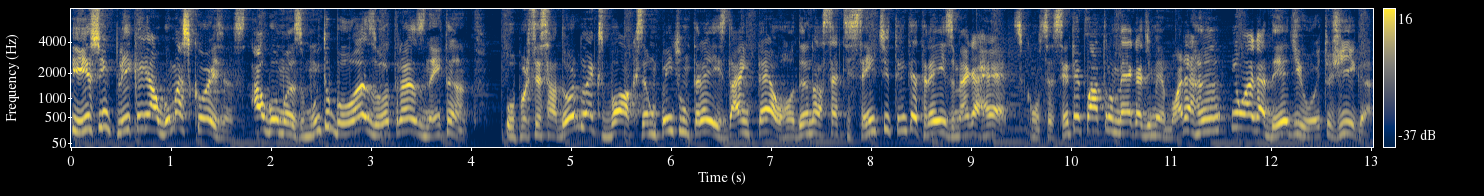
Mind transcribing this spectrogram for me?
E isso implica em algumas coisas, algumas muito boas, outras nem tanto. O processador do Xbox é um Pentium 3 da Intel rodando a 733 MHz, com 64 MB de memória RAM e um HD de 8 GB.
